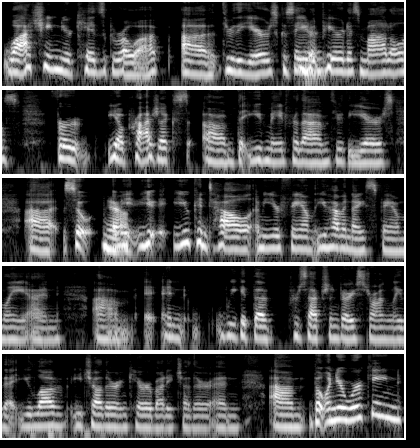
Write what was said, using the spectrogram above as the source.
watching your kids grow up uh, through the years, because they appeared as models for you know projects um, that you've made for them through the years. Uh, so I mean, you you can tell. I mean, your family, you have a nice family, and um, and we get the perception very strongly that you love each other and care about each other. And um, but when you're working,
